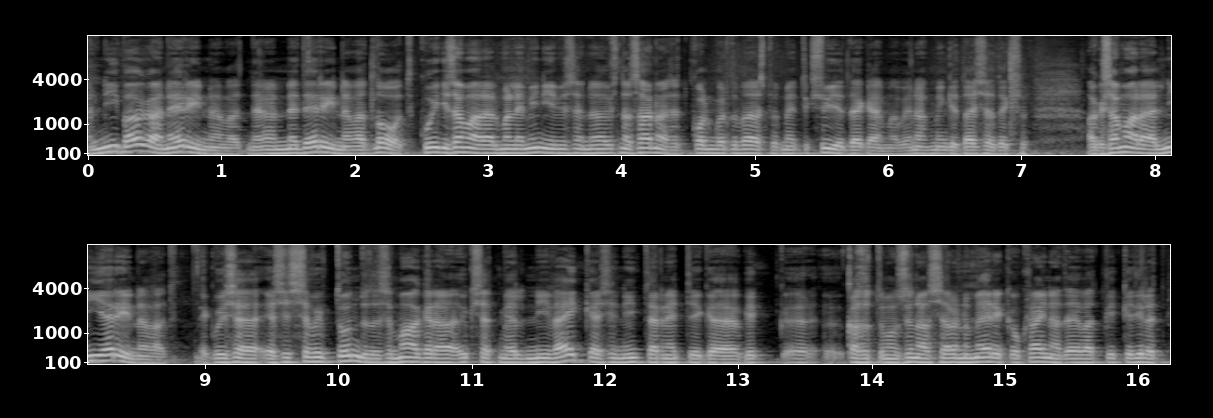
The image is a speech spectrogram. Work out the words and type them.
on nii pagan erinevad, neil on need erinevad lood, kuigi samal ajal me oleme inimesena üsna sarnased, kolm korda päevas peab näiteks süüa tegema või noh, mingid asjad, eks ju. aga samal ajal nii erinevad ja kui see ja siis see võib tunduda, see maakera üks hetk meil nii väike siin internetiga kõik kasutame sõna, seal on Ameerika, Ukraina teevad kõike tiilet,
